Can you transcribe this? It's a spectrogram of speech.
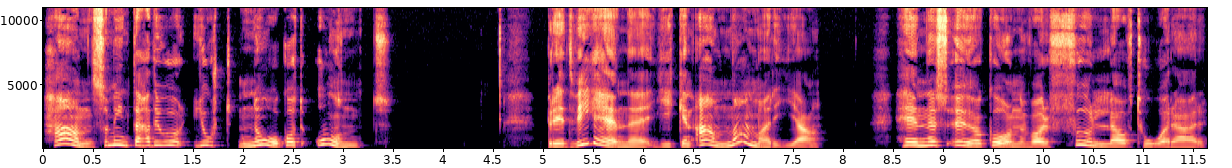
Han som inte hade gjort något ont. Bredvid henne gick en annan Maria. Hennes ögon var fulla av tårar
